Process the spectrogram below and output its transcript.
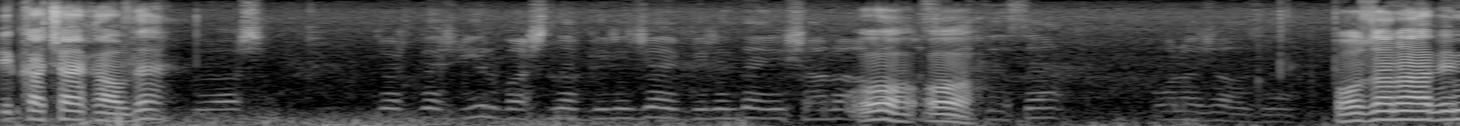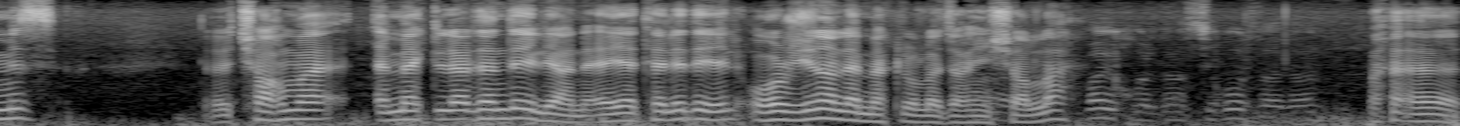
birkaç ay kaldı. Biraz 4-5 yıl başında birinci ay birinde inşallah Oh, oh. olacağız yani. Bozan abimiz e, çakma emeklilerden değil yani. EYT'li değil. Orijinal emekli olacak inşallah. Baykur'dan, sigortadan. evet.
